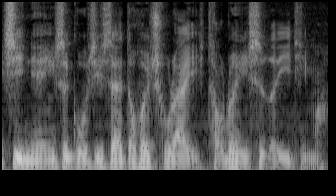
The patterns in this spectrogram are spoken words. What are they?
几年一次国际赛都会出来讨论一次的议题吗？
